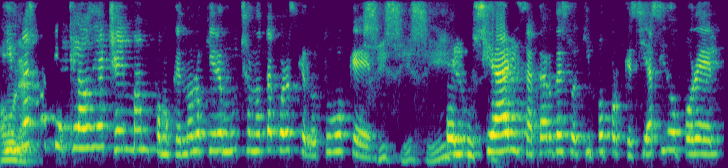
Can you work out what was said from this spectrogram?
Y más porque Claudia Sheinbaum como que no lo quiere mucho, ¿no te acuerdas que lo tuvo que sí, sí, sí. y sacar de su equipo? Porque si ha sido por él,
